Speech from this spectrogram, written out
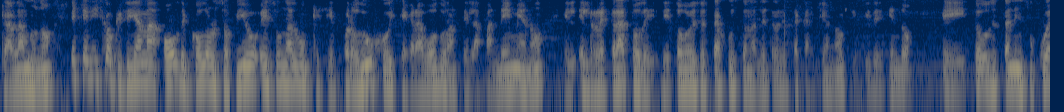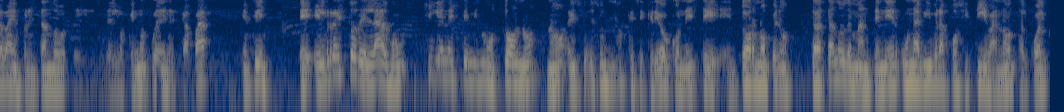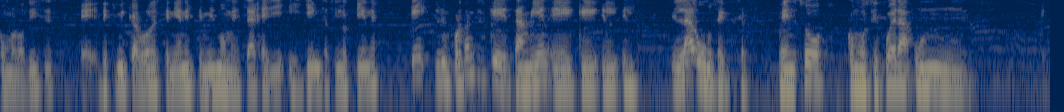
que hablamos, ¿no? Este disco que se llama All the Colors of You es un álbum que se produjo y se grabó durante la pandemia, ¿no? El, el retrato de, de todo eso está justo en las letras de esta canción, ¿no? Que empieza diciendo, eh, todos están en su cueva enfrentando eh, de lo que no pueden escapar. En fin, eh, el resto del álbum sigue en este mismo tono, ¿no? Es, es un disco que se creó con este entorno, pero tratando de mantener una vibra positiva, ¿no? Tal cual como lo dices, eh, The Chemical Brothers tenían este mismo mensaje y, y James así lo tiene. Y lo importante es que también eh, que el, el- el álbum se, se pensó como si fuera un,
